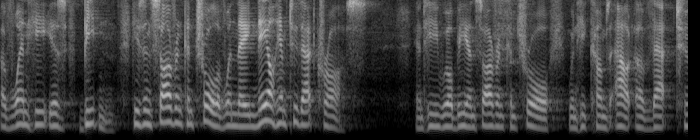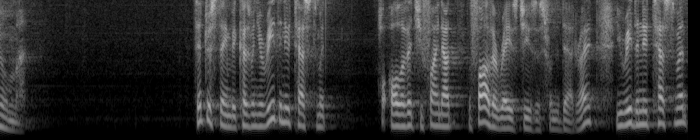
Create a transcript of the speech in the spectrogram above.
of when he is beaten. He's in sovereign control of when they nail him to that cross. And he will be in sovereign control when he comes out of that tomb. It's interesting because when you read the New Testament all of it, you find out the Father raised Jesus from the dead, right? You read the New Testament,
